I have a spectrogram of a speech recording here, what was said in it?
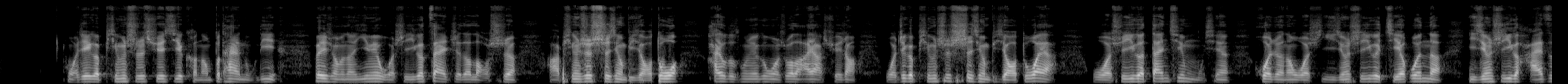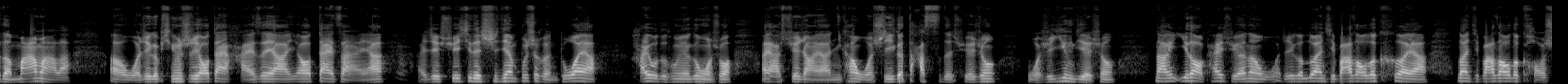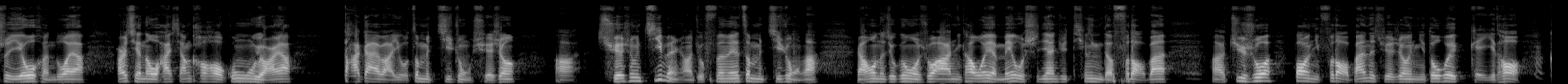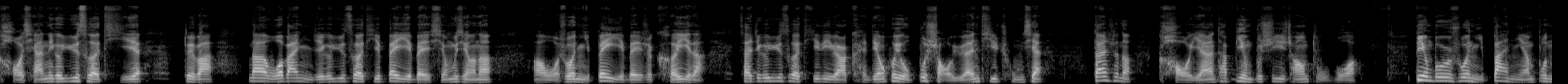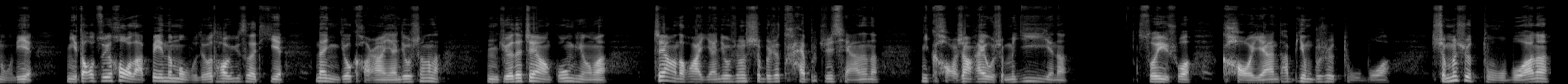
我这个平时学习可能不太努力，为什么呢？因为我是一个在职的老师啊，平时事情比较多。还有的同学跟我说了：“哎呀，学长，我这个平时事情比较多呀，我是一个单亲母亲，或者呢，我是已经是一个结婚的，已经是一个孩子的妈妈了啊，我这个平时要带孩子呀，要带崽呀，哎，这学习的时间不是很多呀。”还有的同学跟我说：“哎呀，学长呀，你看我是一个大四的学生，我是应届生。”那一到开学呢，我这个乱七八糟的课呀，乱七八糟的考试也有很多呀，而且呢，我还想考好公务员呀。大概吧，有这么几种学生啊，学生基本上就分为这么几种了。然后呢，就跟我说啊，你看我也没有时间去听你的辅导班啊。据说报你辅导班的学生，你都会给一套考前那个预测题，对吧？那我把你这个预测题背一背行不行呢？啊，我说你背一背是可以的。在这个预测题里边，肯定会有不少原题重现，但是呢，考研它并不是一场赌博，并不是说你半年不努力，你到最后了背那么五六套预测题，那你就考上研究生了。你觉得这样公平吗？这样的话，研究生是不是太不值钱了呢？你考上还有什么意义呢？所以说，考研它并不是赌博。什么是赌博呢？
